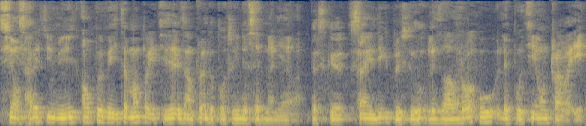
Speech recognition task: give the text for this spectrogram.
Si on s'arrête une minute, on peut véritablement pas utiliser les empreintes de poterie de cette manière-là, parce que ça indique plutôt les endroits où les potiers ont travaillé,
